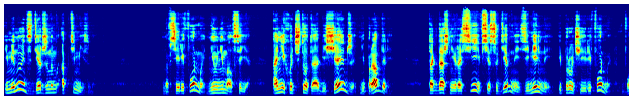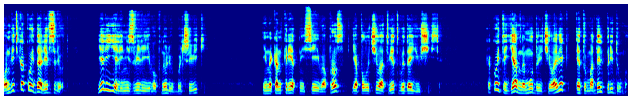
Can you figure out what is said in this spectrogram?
именуют сдержанным оптимизмом. Но все реформы, не унимался я, они хоть что-то обещают же, не правда ли? Тогдашней России все судебные, земельные и прочие реформы Вон ведь какой дали взлет. Еле-еле не звели его к нулю большевики. И на конкретный сей вопрос я получил ответ выдающийся. Какой-то явно мудрый человек эту модель придумал.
